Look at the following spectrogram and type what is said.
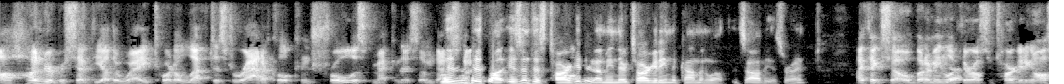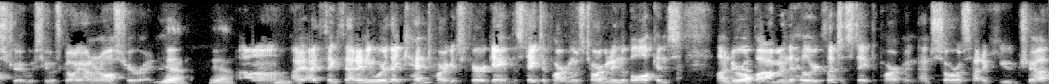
hundred percent the other way toward a leftist, radical, controlist mechanism. That's Isn't this uh, isn't this targeted? I mean, they're targeting the Commonwealth. It's obvious, right? I think so, but I mean, look, Yeah. they're also targeting Austria. We see what's going on in Austria right now. Yeah, yeah. Uh, Mm. I, I think that anywhere they can target's fair game. The State Department was targeting the Balkans under Yeah. Obama and the Hillary Clinton State Department, and Soros had a huge, uh,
